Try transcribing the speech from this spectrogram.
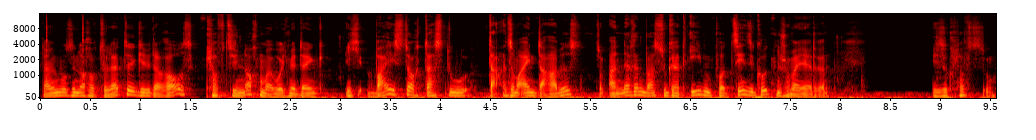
Dann muss sie noch auf Toilette, geht wieder raus, klopft sie nochmal, wo ich mir denke, ich weiß doch, dass du da, zum einen da bist, zum anderen warst du gerade eben vor 10 Sekunden schon mal hier drin. Wieso klopfst du?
